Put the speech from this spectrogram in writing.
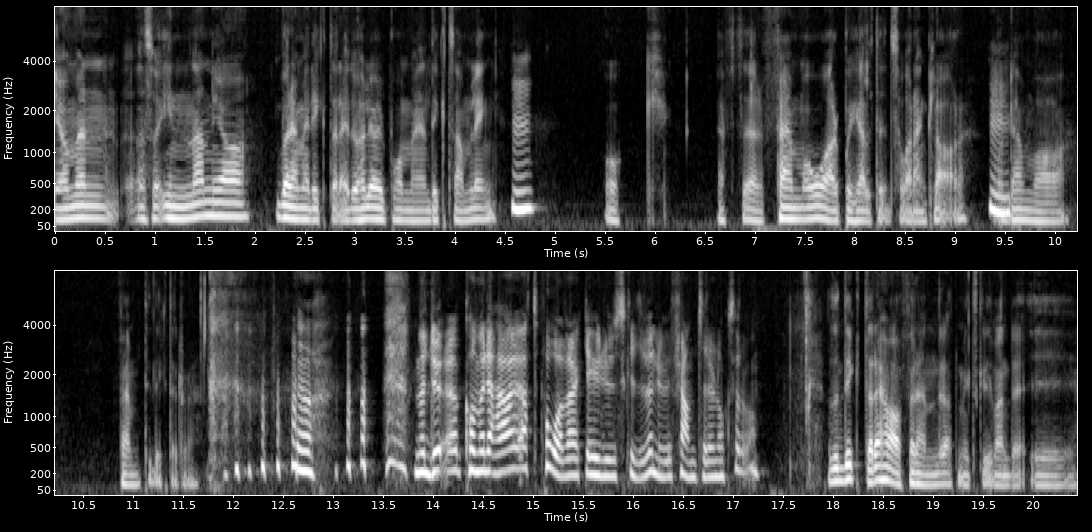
Ja, men alltså innan jag började med diktare, då höll jag på med en diktsamling. Mm. Och efter fem år på heltid så var den klar. Mm. Och den var 50 dikter tror jag. Men du, kommer det här att påverka hur du skriver nu i framtiden också då? Alltså, diktare har förändrat mitt skrivande i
